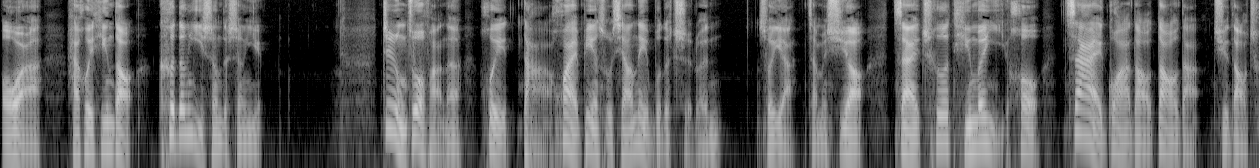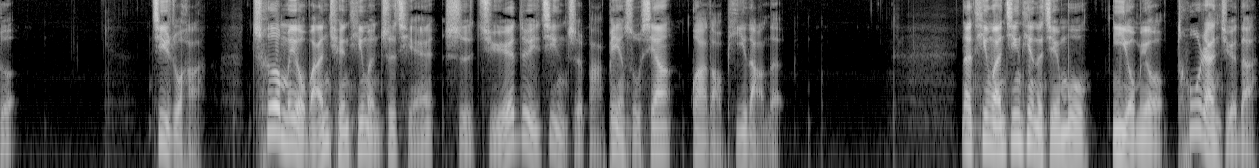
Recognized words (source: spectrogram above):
偶尔啊还会听到咯噔一声的声音。这种做法呢会打坏变速箱内部的齿轮，所以啊咱们需要在车停稳以后再挂到倒档去倒车。记住哈。车没有完全停稳之前，是绝对禁止把变速箱挂到 P 档的。那听完今天的节目，你有没有突然觉得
